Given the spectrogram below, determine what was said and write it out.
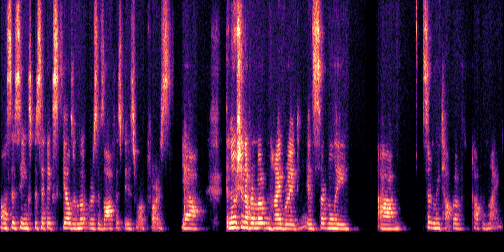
Also seeing specific skills, remote versus office-based workforce. Yeah, the notion of remote and hybrid is certainly um, certainly top of top of mind.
